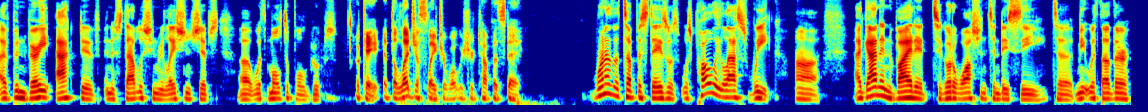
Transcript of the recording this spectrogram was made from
I've been very active in establishing relationships uh, with multiple groups. Okay, at the legislature, what was your toughest day? One of the toughest days was, was probably last week. Uh, I got invited to go to Washington, D.C. to meet with other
